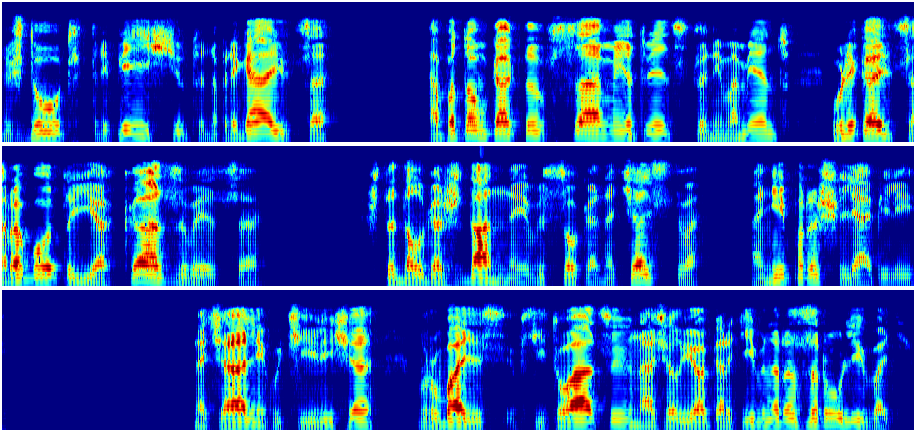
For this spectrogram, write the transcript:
Ждут, трепещут, напрягаются, а потом как-то в самый ответственный момент увлекается работой, и оказывается, что долгожданное высокое начальство они прошляпили. Начальник училища, врубаясь в ситуацию, начал ее оперативно разруливать.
